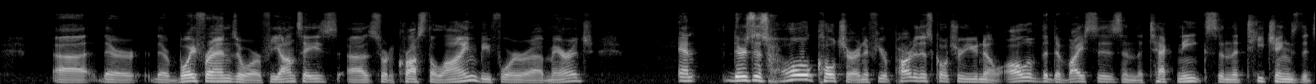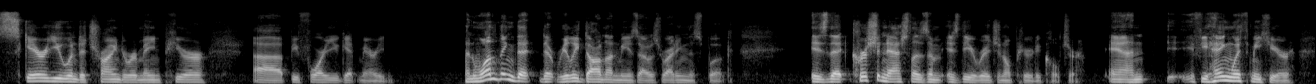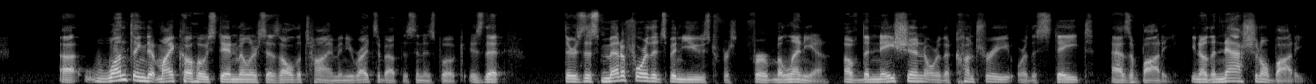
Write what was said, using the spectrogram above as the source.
uh, their their boyfriends or fiancés uh, sort of cross the line before uh, marriage and there's this whole culture and if you're part of this culture you know all of the devices and the techniques and the teachings that scare you into trying to remain pure uh, before you get married and one thing that that really dawned on me as i was writing this book is that Christian nationalism is the original purity culture. And if you hang with me here, uh, one thing that my co-host Dan Miller says all the time, and he writes about this in his book, is that there's this metaphor that's been used for for millennia of the nation or the country or the state as a body. You know, the national body.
